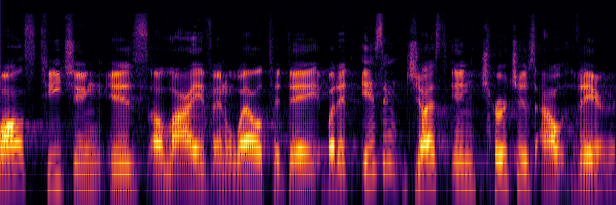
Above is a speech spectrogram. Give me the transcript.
false teaching is alive and well today, but it isn't just in churches out there.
